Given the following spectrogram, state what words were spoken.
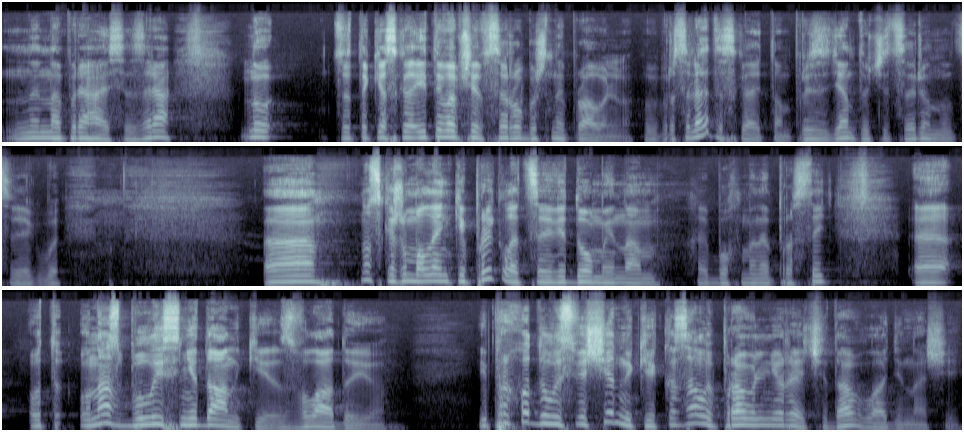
не напрягайся зря. Ну, це таке сказати, і ти взагалі все робиш неправильно. Ви представляєте, сказати там президенту чи царю, ну це якби. Е, ну, скажу маленький приклад, це відомий нам, хай Бог мене простить. Е, от у нас були сніданки з владою. І приходили священники і казали правильні речі да, владі нашій.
